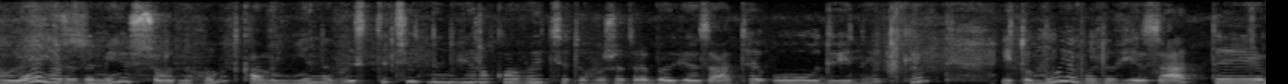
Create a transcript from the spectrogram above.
Але я розумію, що одного мотка мені не вистачить на дві рукавиці, тому що треба в'язати у дві нитки. І тому я буду в'язати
